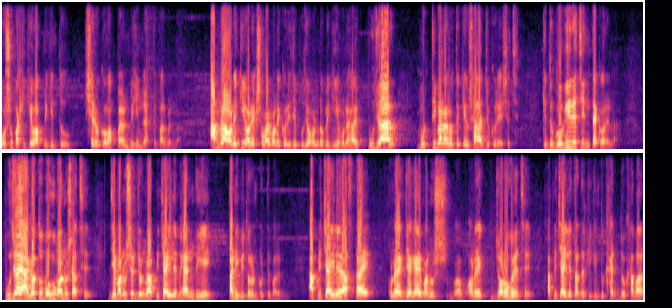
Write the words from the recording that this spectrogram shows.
পশু পাখিকেও আপনি কিন্তু সেরকম আপ্যায়নবিহীন রাখতে পারবেন না। আমরা অনেকেই অনেক সময় মনে করি যে পূজা মণ্ডপে গিয়ে মনে হয় পূজার মূর্তি বানানোতে কেউ সাহায্য করে এসেছে। কিন্তু গভীরে চিন্তা করে না। পূজায় আগত বহু মানুষ আছে, যে মানুষের জন্য আপনি চাইলে ভ্যান দিয়ে পানি বিতরণ করতে পারেন। আপনি চাইলে রাস্তায় কোনো এক জায়গায় মানুষ, অনেক জড়ো হয়েছে, আপনি চাইলে তাদেরকে কিন্তু খাদ্য, খাবার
